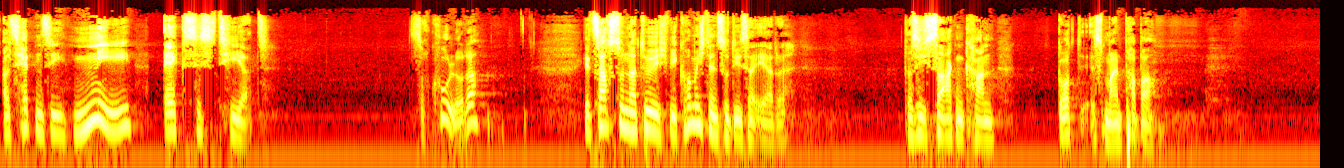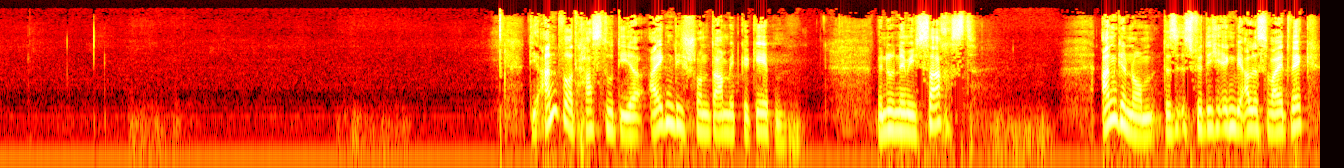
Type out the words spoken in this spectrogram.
als hätten sie nie existiert. Ist doch cool, oder? Jetzt sagst du natürlich, wie komme ich denn zu dieser Ehre? Dass ich sagen kann, Gott ist mein Papa. Die Antwort hast du dir eigentlich schon damit gegeben. Wenn du nämlich sagst, angenommen, das ist für dich irgendwie alles weit weg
